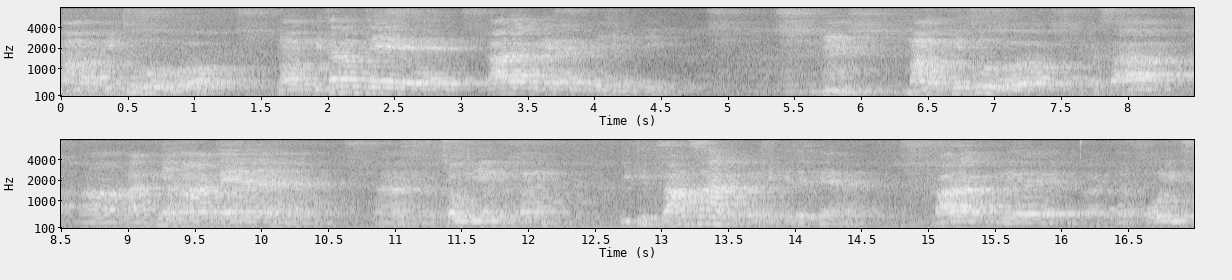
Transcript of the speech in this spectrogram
मम पितुः मम पितरं ते कारागृहे हम्म। मम पितुः सः अ, अज्ञः तेन चौर्यं कृतम् इति प्रार्थना कर्तुं शक्यते तेन कारागृहे पोलीस्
